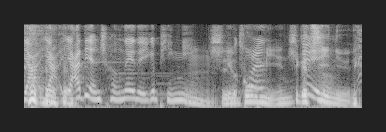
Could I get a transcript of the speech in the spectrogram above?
雅雅 雅典城内的一个平民，是个公民，是个妓女。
